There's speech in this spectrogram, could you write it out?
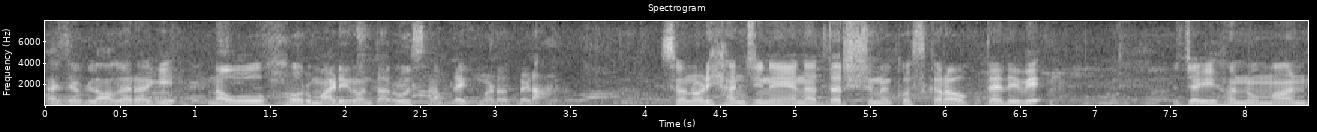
ಆ್ಯಸ್ ಎ ವ್ಲಾಗರ್ ಆಗಿ ನಾವು ಅವ್ರು ಮಾಡಿರುವಂಥ ರೂಲ್ಸ್ನ ಬ್ರೇಕ್ ಮಾಡೋದು ಬೇಡ. ಸೊ ನೋಡಿ ಆಂಜನೇಯನ ದರ್ಶನಕ್ಕೋಸ್ಕರ ಹೋಗ್ತಾ ಇದ್ದೀವಿ. ಜೈ ಹನುಮಾನ್.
